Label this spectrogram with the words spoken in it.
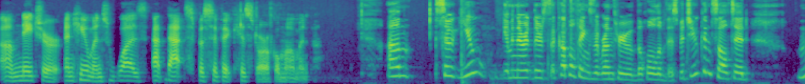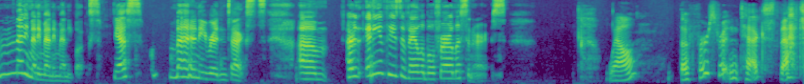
um, nature and humans was at that specific historical moment. Um, so you, I mean, there there's a couple things that run through the whole of this, but you consulted many, many, many, many books. Yes, many written texts. Um, are any of these available for our listeners? Well, the first written text that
